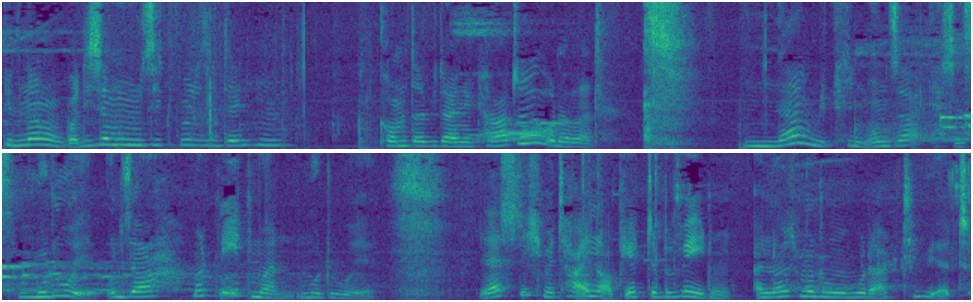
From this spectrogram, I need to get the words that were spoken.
Genau, bei dieser Musik würde sie denken, Kommt da wieder eine Karte oder was? Nein, wir kriegen unser erstes Modul, unser Magnetmann-Modul. Lässt sich metallene Objekte bewegen. Ein neues Modul wurde aktiviert.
